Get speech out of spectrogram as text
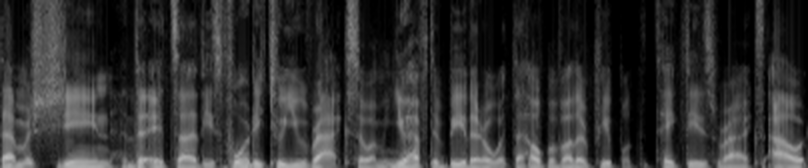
that machine. It's uh, these 42U racks, so I mean, you have to be there with the help of other people to take these racks out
